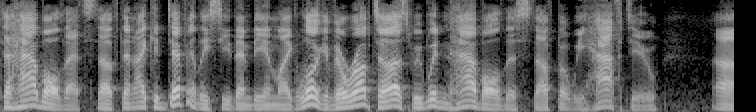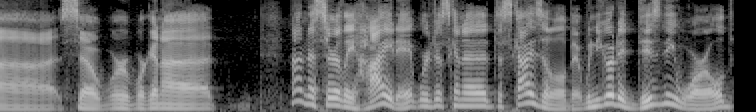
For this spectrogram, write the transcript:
to have all that stuff, then I could definitely see them being like, "Look, if it were up to us, we wouldn't have all this stuff, but we have to." Uh, so we're we're gonna not necessarily hide it. We're just gonna disguise it a little bit. When you go to Disney World,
